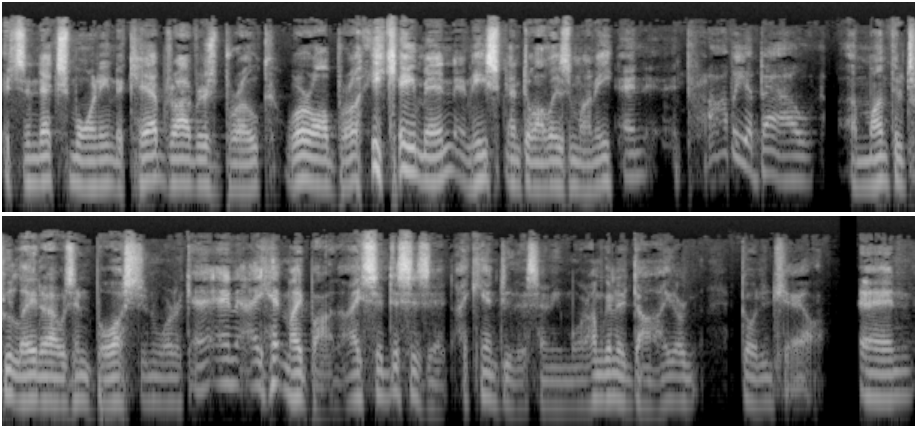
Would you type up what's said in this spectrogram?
It's the next morning. The cab driver's broke. We're all broke. He came in and he spent all his money. And probably about a month or two later, I was in Boston work and, and I hit my bottom. I said, This is it. I can't do this anymore. I'm going to die or go to jail. And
